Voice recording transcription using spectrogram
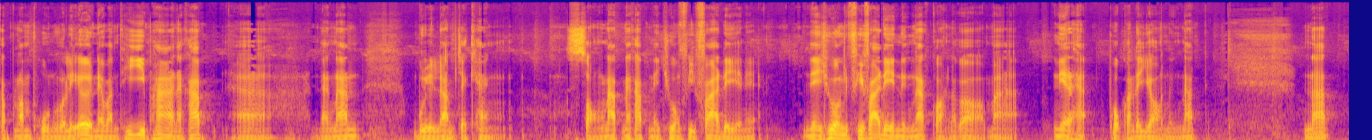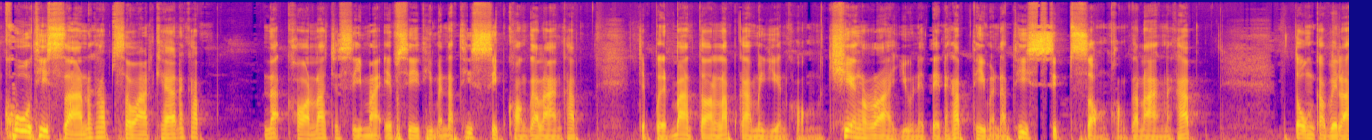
กับลำพูนวอริเออร์ในวันที่ 25 นะครับดังนั้นบุรีรัมย์จะแข่ง 2 นัดนะครับในช่วงฟีฟ่าเดย์เนี่ยในช่วงฟีฟ่าเดย์หนึ่งนัดก่อนแล้วก็มาเนี่ยนะฮะ พบกับระยองหนึ่งนัด นัดคู่ที่ 3 นะครับ สวัสดแคสนะครับนครราชสีมา FC ทีมอันดับที่ 10 ของตารางครับ จะเปิดบ้านต้อนรับการมาเยือนของเชียงรายยูไนเต็ดนะครับ ทีมอันดับที่ 12 ของตารางนะครับ ตรงกับเวลา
